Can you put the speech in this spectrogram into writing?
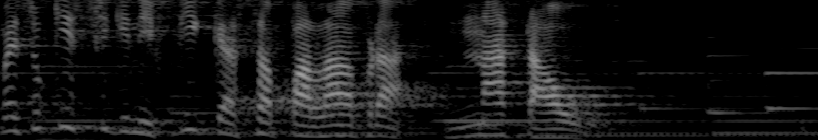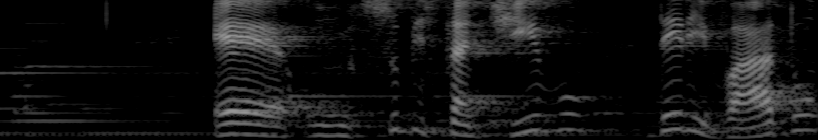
Mas o que significa essa palavra Natal? É um substantivo derivado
